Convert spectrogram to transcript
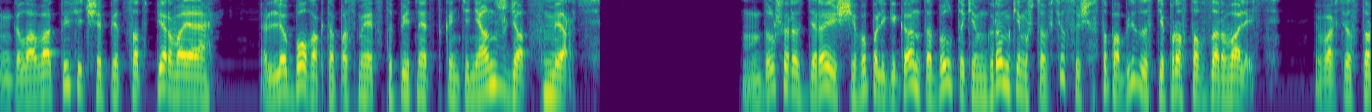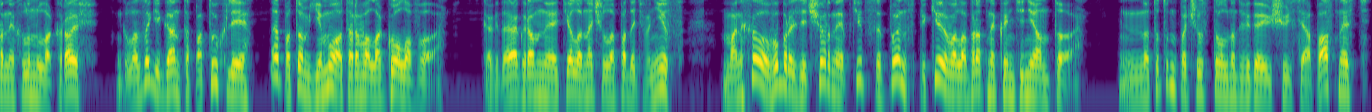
Глава 1501. Любого, кто посмеет ступить на этот континент, ждет смерть. Душераздирающий вопль гиганта был таким громким, что все существа поблизости просто взорвались. Во все стороны хлынула кровь, глаза гиганта потухли, а потом ему оторвало голову. Когда огромное тело начало падать вниз, Манхао в образе черной птицы Пен спикировал обратно к континенту. Но тут он почувствовал надвигающуюся опасность,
